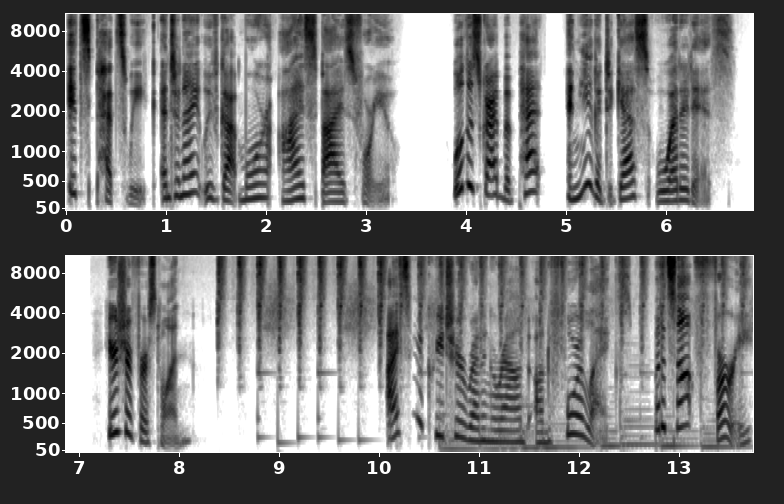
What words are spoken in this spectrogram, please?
It's Pets Week, and tonight we've got more I Spies for you. We'll describe a pet, and you get to guess what it is. Here's your first one. I see a creature running around on four legs, but it's not furry.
